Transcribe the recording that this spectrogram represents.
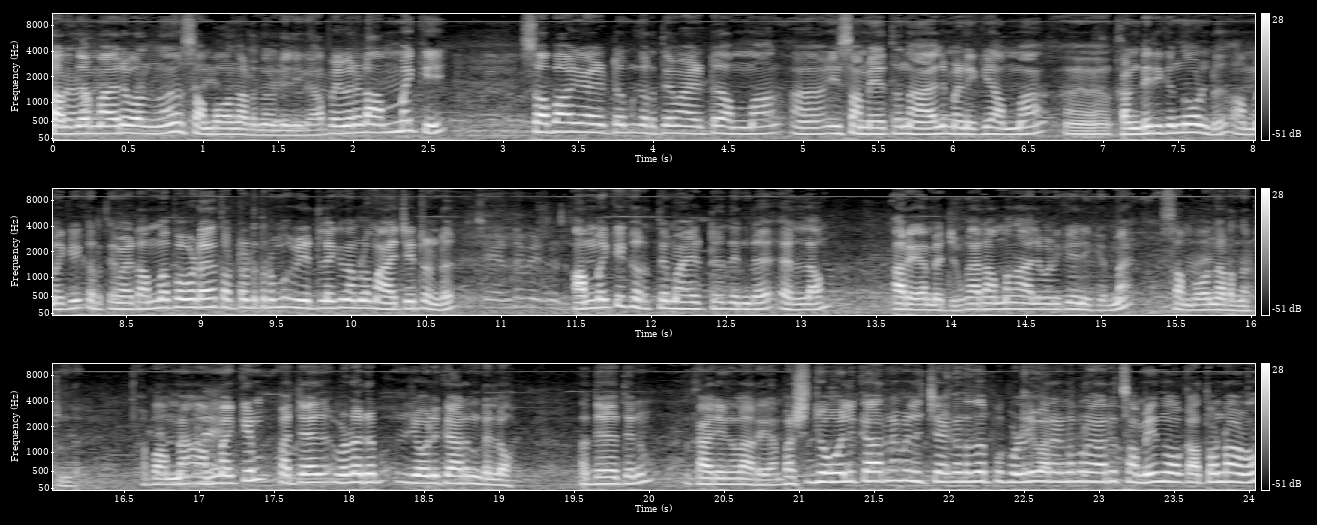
സർജന്മാർ വന്ന് സംഭവം നടന്നുകൊണ്ടിരിക്കുക അപ്പോൾ ഇവരുടെ അമ്മയ്ക്ക് സ്വാഭാവികമായിട്ടും കൃത്യമായിട്ട് അമ്മ ഈ സമയത്ത് നാല് മണിക്ക് അമ്മ കണ്ടിരിക്കുന്നതുകൊണ്ട് അമ്മയ്ക്ക് കൃത്യമായിട്ട് അമ്മ ഇപ്പോൾ ഇവിടെ തൊട്ടടുത്ത വീട്ടിലേക്ക് നമ്മൾ മാറ്റിയിട്ടുണ്ട്. അമ്മയ്ക്ക് കൃത്യമായിട്ട് ഇതിന്റെ എല്ലാം അറിയാൻ പറ്റും. കാരണം അമ്മ നാല് മണിക്ക് എനിക്കമ്മ സംഭവം നടന്നിട്ടുണ്ട്. അപ്പോൾ അമ്മ അമ്മയ്ക്കും മറ്റേ ഇവിടെ ഒരു ജോലിക്കാരുണ്ടല്ലോ. അദ്ദേഹത്തിനും കാര്യങ്ങൾ അറിയാം. പക്ഷേ ജോലിക്കാരനെ വിളിച്ചേക്കേണ്ടത് ഇപ്പോൾ പുള്ളി പറയുന്ന പ്രകാരം സമയം നോക്കാത്തതുകൊണ്ടാണോ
